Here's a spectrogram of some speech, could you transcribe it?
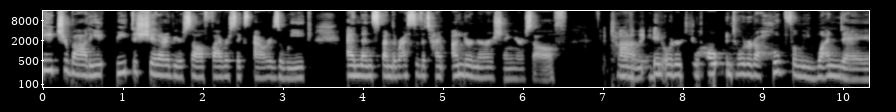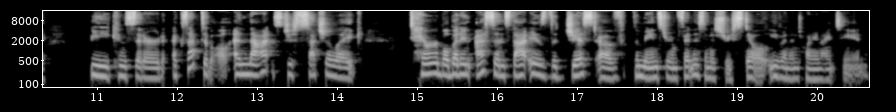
hate your body, beat the shit out of yourself five or six hours a week, and then spend the rest of the time undernourishing yourself? Um, totally. Um, in order to hope, in order to hopefully one day be considered acceptable. And that's just such a like terrible, but in essence, that is the gist of the mainstream fitness industry still, even in 2019.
